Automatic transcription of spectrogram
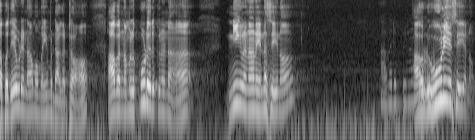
அப்போ தேவனுடைய நாம மகிமுண்டாகட்டும் அவர் நம்மளுக்கு கூட இருக்கணும்னா நீங்களும் நானும் என்ன செய்யணும்? அவருடைய ஊழியம் செய்யணும்.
